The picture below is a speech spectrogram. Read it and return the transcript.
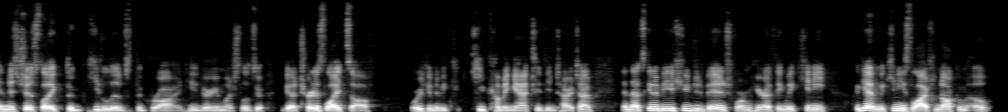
and it's just like the, he lives the grind. He very much lives. You got to turn his lights off, or he's going to be keep coming at you the entire time, and that's going to be a huge advantage for him here. I think McKinney again, McKinney's live to knock him out,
